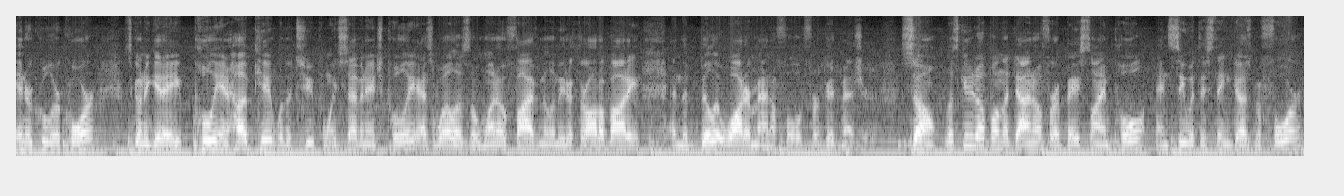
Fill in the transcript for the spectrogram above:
intercooler core. It's going to get a pulley and hub kit with a 2.7 inch pulley as well as the 105 millimeter throttle body and the billet water manifold for good measure. So let's get it up on the dyno for a baseline pull and see what this thing does before.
